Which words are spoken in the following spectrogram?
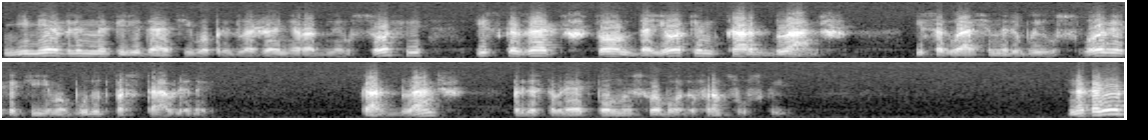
немедленно передать его предложение родным Софи и сказать, что он дает им карт-бланш и согласен на любые условия, какие ему будут поставлены. Карт-бланш предоставляет полную свободу французской. Наконец,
